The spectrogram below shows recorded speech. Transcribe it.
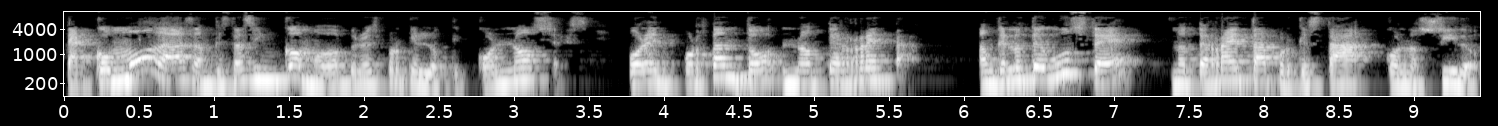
Te acomodas, aunque estás incómodo, pero es porque lo que conoces. Por, por tanto, no te reta. Aunque no te guste, no te reta porque está conocido.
